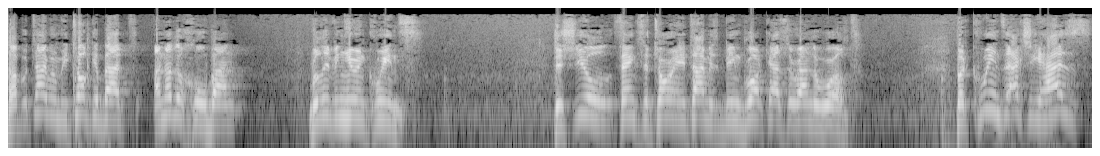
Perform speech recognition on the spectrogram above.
Rabotai, when we talk about another Churban, we're living here in Queens. The Shiur, thanks to Torah Anytime, is being broadcast around the world. But Queens actually has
